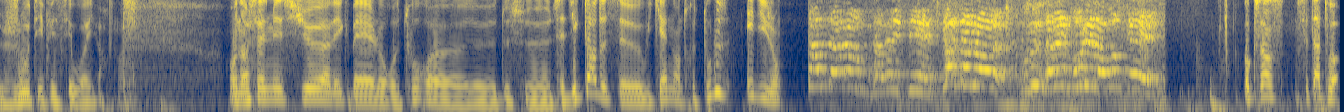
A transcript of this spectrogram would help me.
joués au TFC ou ailleurs. Ouais. On enchaîne messieurs avec ben, le retour euh, de, de ce- de cette victoire de ce week-end entre Toulouse et Dijon. Scandaleux, vous avez été scandaleux Vous nous avez volé la montée Auxence, c'est à toi.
